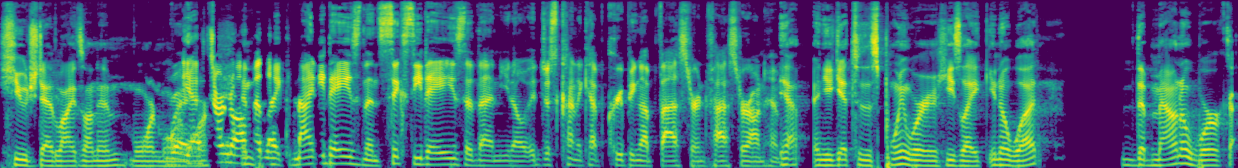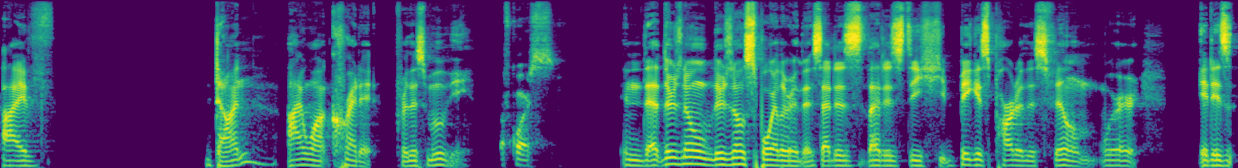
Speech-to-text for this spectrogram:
huge deadlines on him more and more right. and yeah more. it started off and, at like 90 days and then 60 days and then you know it just kind of kept creeping up faster and faster on him yeah and you get to this point where he's like you know what the amount of work I've done I want credit for this movie. Of course. And that there's no there's no spoiler in this. That is that is the biggest part of this film where it is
